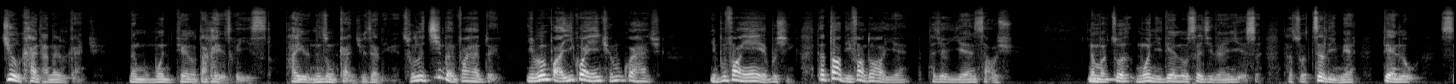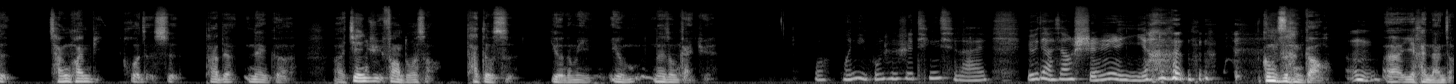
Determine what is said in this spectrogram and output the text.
就看他那个感觉。那么模拟电路大概有这个意思了，它有那种感觉在里面。除了基本方向对，你们把一罐盐全部灌下去，你不放盐也不行。但到底放多少盐，它叫盐少许。那么做模拟电路设计的人也是，他说这里面电路是长宽比，或者是它的那个呃间距放多少，它都是有那么一有那种感觉。我模拟工程师听起来有点像神人一样。工资很高，嗯，呃，也很难找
